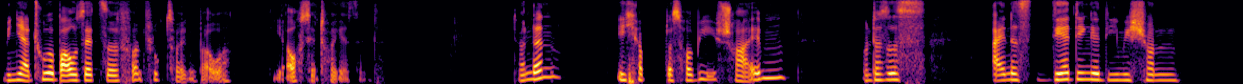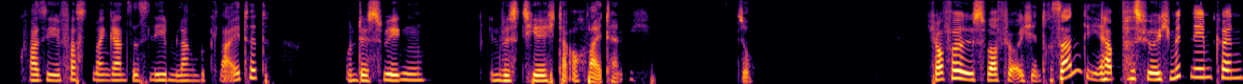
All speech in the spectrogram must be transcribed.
Miniaturbausätze von Flugzeugen baue, die auch sehr teuer sind. Sondern ich habe das Hobby Schreiben und das ist eines der Dinge, die mich schon quasi fast mein ganzes Leben lang begleitet und deswegen investiere ich da auch weiter nicht. So. Ich hoffe, es war für euch interessant. Ihr habt was für euch mitnehmen können.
